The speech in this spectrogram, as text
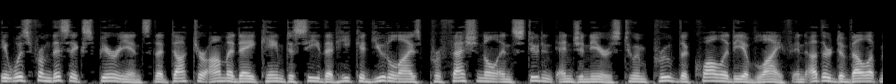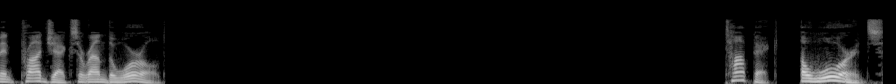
It was from this experience that Dr. Amadei came to see that he could utilize professional and student engineers to improve the quality of life in other development projects around the world. Awards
